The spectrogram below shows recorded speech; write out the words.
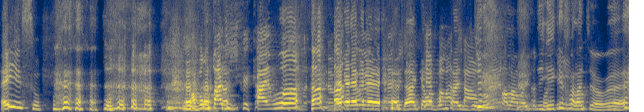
é isso. a vontade de ficar é muito. Né? É, é, dá aquela vontade de não falar mais um Ninguém pouquinho. quer falar tchau. É.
